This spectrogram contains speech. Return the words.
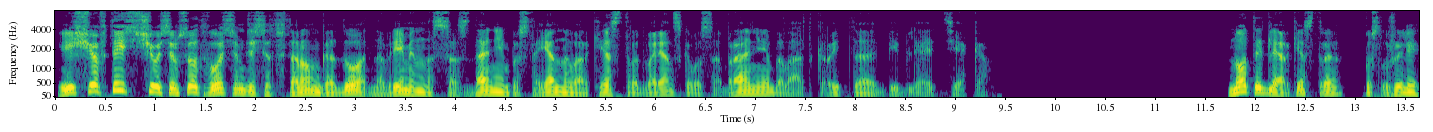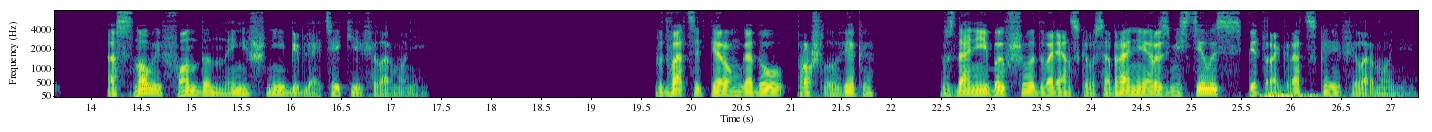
Еще в 1882 году одновременно с созданием постоянного оркестра дворянского собрания была открыта библиотека. Ноты для оркестра послужили основой фонда нынешней библиотеки филармонии. В 21 году прошлого века в здании бывшего дворянского собрания разместилась Петроградская филармония.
